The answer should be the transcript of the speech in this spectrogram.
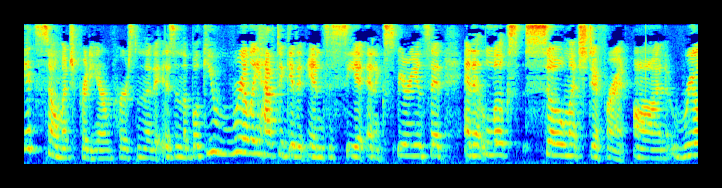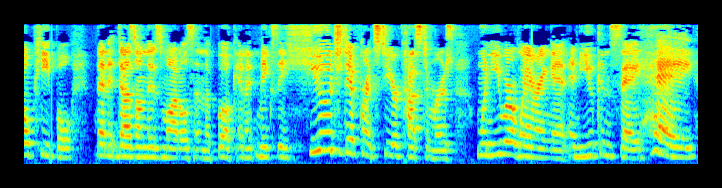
it's so much prettier in person than it is in the book. You really have to get it in to see it and experience it. And it looks so much different on real people than it does on those models in the book. And it makes a huge difference to your customers when you are wearing it and you can say, hey,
